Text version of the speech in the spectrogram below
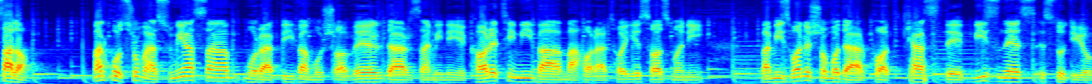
سلام. من خسرو معصومی هستم مربی و مشاور در زمینه کار تیمی و مهارت‌های سازمانی و میزبان شما در پادکست Business Studio.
